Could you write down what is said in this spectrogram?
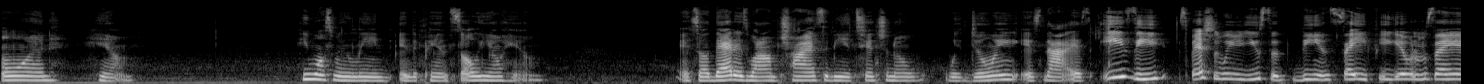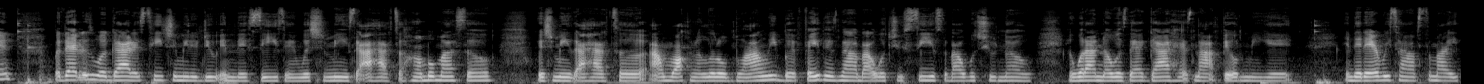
on him. He wants me to lean and depend solely on him. And so that is why I'm trying to be intentional with doing. It's not as easy, especially when you're used to being safe. You get what I'm saying? But that is what God is teaching me to do in this season, which means that I have to humble myself, which means I have to, I'm walking a little blindly, but faith is not about what you see, it's about what you know. And what I know is that God has not failed me yet. And that every time somebody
